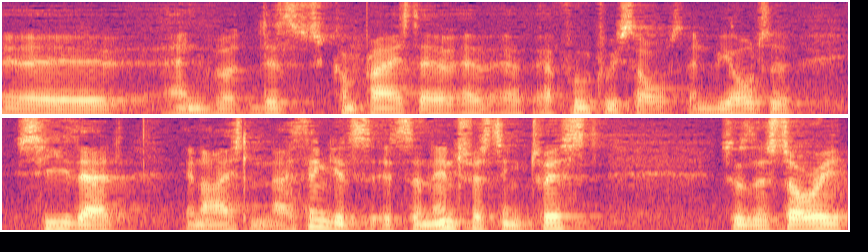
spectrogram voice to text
uh, and this comprised a, a, a food resource. And we also see that in Iceland. I think it's, it's an interesting twist to the story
